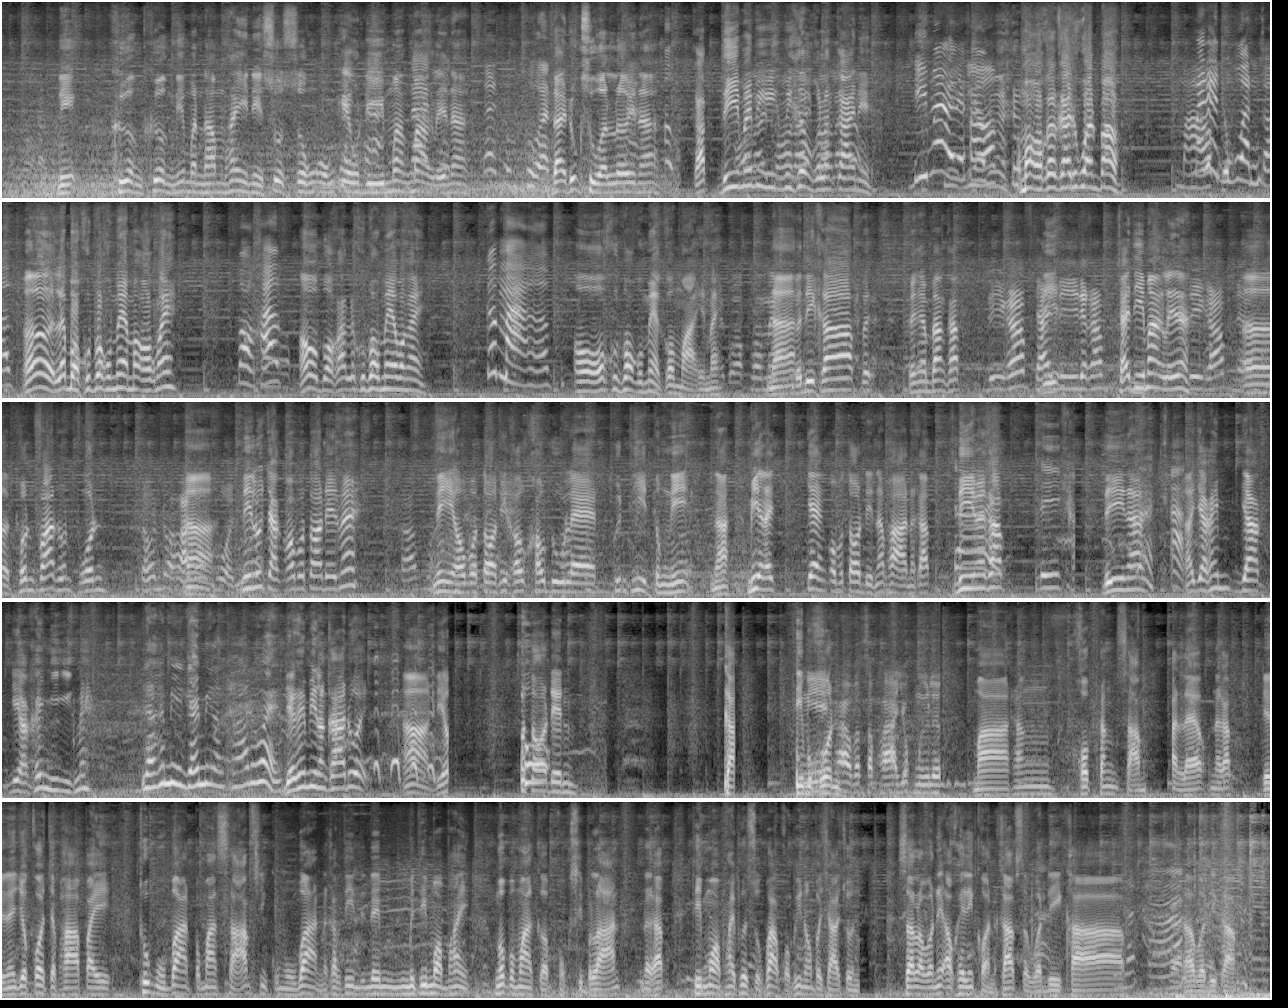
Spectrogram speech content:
นี่เครื่องเครื่องนี้มันทำให้นี่สุดทรงองค์เอวดีมากมากๆเลยนะ ได้ทุกส่วน ได้ทุกส่วนเลยนะครับ ดีไหมมีมีเครื่องออกกำลังกายนี่ ดีมากเลยครับ มาออกกำลังกายทุกวันเปล่า ไม่ได้ทุกวันครับ เออ แล้วบอกคุณพ่อคุณแม่มาออกไหมบอกครับโอ้บอกครับ แล้วคุณพ่อแม่ว่าไง ก็มาครับโอ้คุณพ่อคุณแม่ก็มาเห็นไหมบอกพ่อแม่นะสวัสดีครับเป็นเป็นไงบ้างครับ ดีครับใจดี ดีนะครับ ใช้ดีมากเลยนะดีครับเนี่ยเออทนฟ้าทนฝนทนอ่านอ่าฝนนี่รู้จักอบตเด่นไหมครับนี่อบตที่เขาเขาดูแลพื้นที่ตรงนี้นะมีอะไรแจ้งอบตเด่นนภานะครับ ดีไหมครับ ดีค่ะ ดีนะค่ะ อะอยากให้อยากอยากให้มีอีกไหมอยากให้มีอยากให้มีหลังคาด้วย อยากให้มีหลังคาด้วย อ่า เดี๋ยวอบตเด่นกับทีบุคคล เข้าวัดสภายกมือเลย มาทั้งครบทั้ง3หมู่บ้านแล้วนะครับ เดี๋ยวนายกก็จะพาไปทุกหมู่บ้านประมาณ 30กว่าหมู่บ้านนะครับที่ได้ที่มอบให้งบประมาณเกือบ60 ล้านนะครับที่มอบให้เพื่อสุขภาพของพี่น้องประชาชนสำหรับวันนี้เอาแค่นี้ก่อนครับ สวัสดีครับครับสวัสดีครับ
